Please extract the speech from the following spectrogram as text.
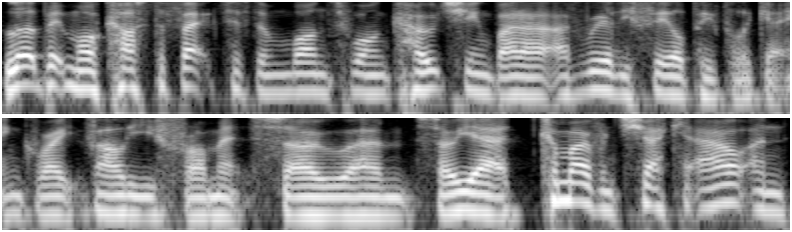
a little bit more cost effective than one to one coaching, but I, I, really feel people are getting great value from it. So, um, so yeah, come over and check it out. And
